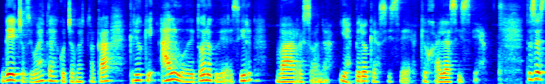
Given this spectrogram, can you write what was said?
De hecho, si vos estás escuchando esto acá, creo que algo de todo lo que voy a decir va a resonar y espero que así sea, que ojalá así sea. Entonces,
